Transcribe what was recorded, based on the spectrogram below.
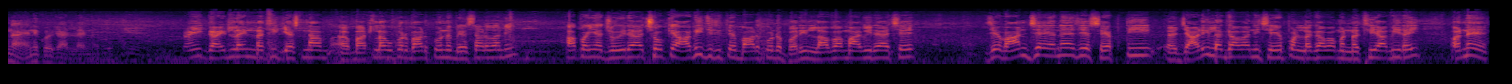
ના એની કોઈ ગાઈડલાઈન નથી. કઈ ગાઈડલાઈન નથી ગેસના બાટલા ઉપર બાળકોને બેસાડવાની? આપ અહીંયા જોઈ રહ્યા છો કે આવી જ રીતે બાળકોને ભરીને લાવવામાં આવી રહ્યા છે. જે વાન છે એને જે સેફટી જાળી લગાવવાની છે એ પણ લગાવવામાં નથી આવી રહી અને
